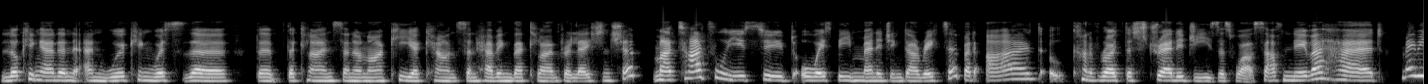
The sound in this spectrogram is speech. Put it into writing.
looking at and, and working with the the, the clients and on our key accounts and having that client relationship. My title used to always be managing director, but I kind of wrote the strategies as well. So I've never had, maybe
